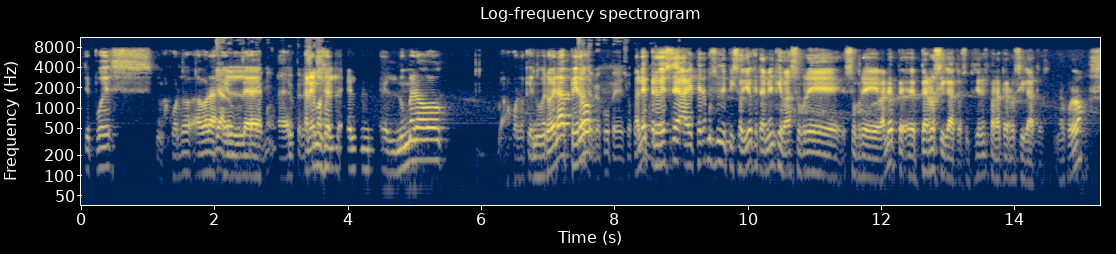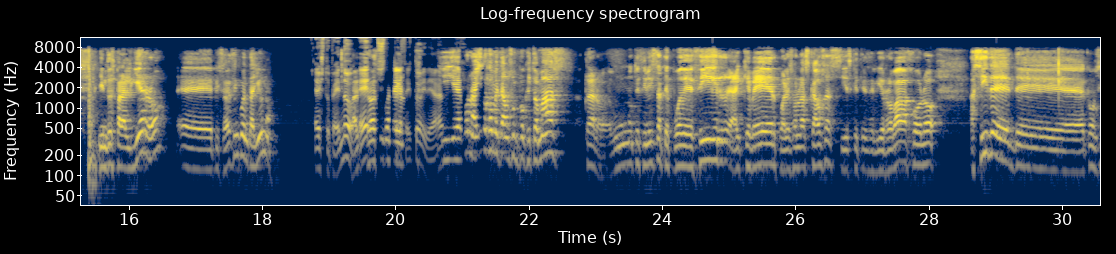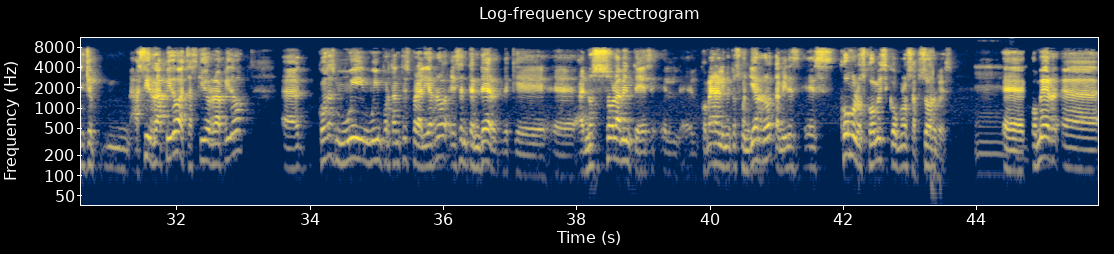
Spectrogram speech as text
después, no me acuerdo ahora, ya el, buscaremos, el, tenemos el, el, el, número... No me acuerdo qué número era, pero... No te preocupes. Lo ¿vale? Pero es, tenemos un episodio que también que va sobre, sobre ¿vale? Eh, perros y gatos, opciones para perros y gatos, ¿de acuerdo? Y entonces para el hierro, eh, episodio 51. Estupendo, ¿vale? eh, perfecto, ideal. Y eh, bueno, ahí lo comentamos un poquito más. Claro, un nutricionista te puede decir, hay que ver cuáles son las causas, si es que tienes el hierro bajo o no. así de, de, ¿cómo se dice? Mm, así rápido, a chasquido rápido, eh, cosas muy, muy importantes para el hierro es entender de que eh, no solamente es el, comer alimentos con hierro, también es, es, cómo los comes y cómo los absorbes. Mm. Eh, comer,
